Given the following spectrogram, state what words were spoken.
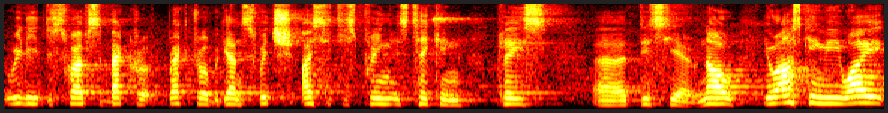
really describes the backdrop, against which ICT Spring is taking place uh, this year. Now, you're asking me why,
